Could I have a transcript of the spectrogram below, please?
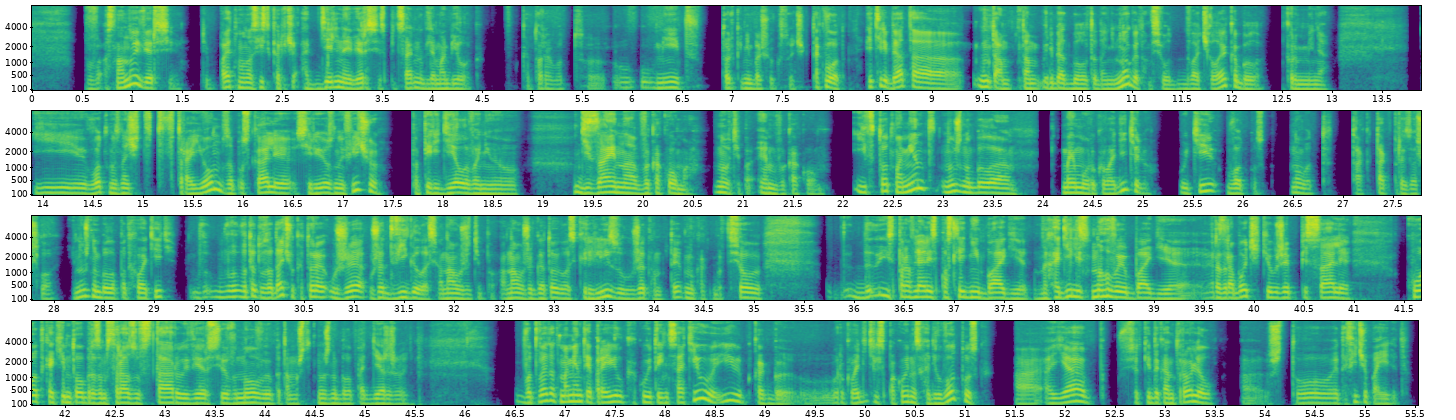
в основной версии. Типа, поэтому у нас есть, короче, отдельная версия специально для мобилок, которая вот э, умеет только небольшой кусочек. Так вот, эти ребята, ну там, там ребят было тогда немного, там всего два человека было, кроме меня. И вот мы, значит, втроем запускали серьезную фичу по переделыванию дизайна ВК-кома, ну, типа МВК-ком. И в тот момент нужно было моему руководителю уйти в отпуск. Ну, вот так, так произошло. И нужно было подхватить вот эту задачу, которая уже, уже двигалась, она уже, типа, она уже готовилась к релизу, уже там, ну, как бы все исправлялись последние баги, находились новые баги, разработчики уже писали код каким-то образом сразу в старую версию, в новую, потому что нужно было поддерживать. Вот в этот момент я проявил какую-то инициативу, и как бы руководитель спокойно сходил в отпуск, а, а я все-таки доконтролил, а, что эта фича поедет.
